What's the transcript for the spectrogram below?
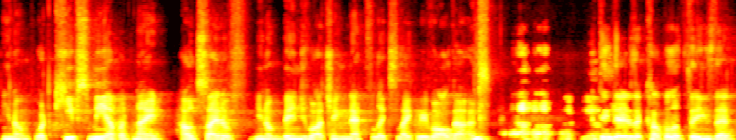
you know, what keeps me up at night outside of, you know, binge watching Netflix like we've all done. yes. I think there's a couple of things that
